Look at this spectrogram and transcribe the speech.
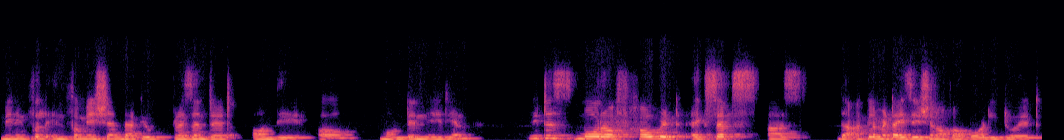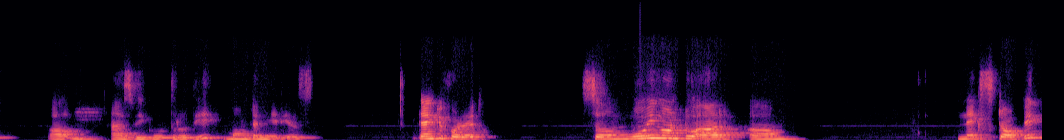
meaningful information that you presented on the um, mountain area. It is more of how it accepts us, the acclimatization of our body to it, um, as we go through the mountain areas. Thank you for it. So moving on to our um, next topic.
